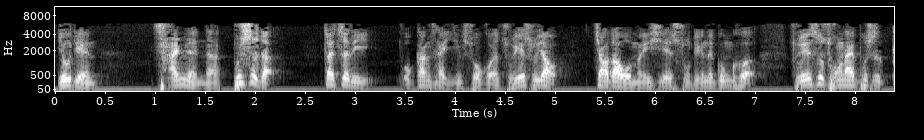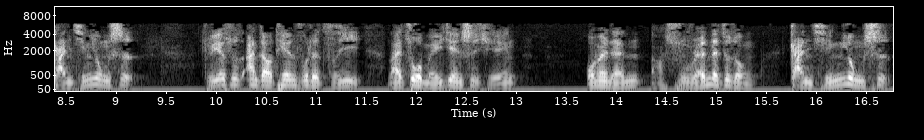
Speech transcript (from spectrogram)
有点残忍呢？不是的，在这里我刚才已经说过了，主耶稣要教导我们一些属灵的功课。主耶稣从来不是感情用事，主耶稣是按照天父的旨意来做每一件事情。我们人啊，属人的这种感情用事，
